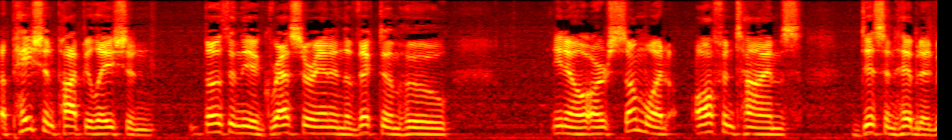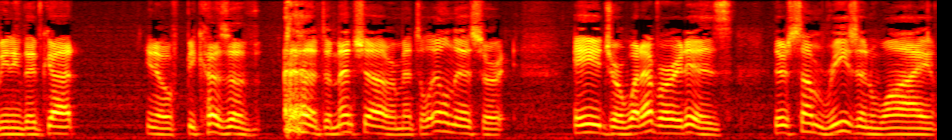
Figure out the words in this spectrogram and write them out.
a patient population both in the aggressor and in the victim who you know, are somewhat oftentimes disinhibited, meaning they've got, you know, because of dementia or mental illness or age or whatever it is, there's some reason why,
